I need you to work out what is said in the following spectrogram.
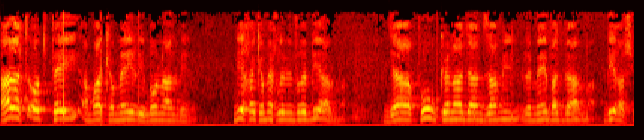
על אות פ' אמרה קמי ריבון העלמין. ניחא קמך למברי בי עלמא. דאה פור קנא דאן זמין למי בת בעלמא. בי ראשי.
